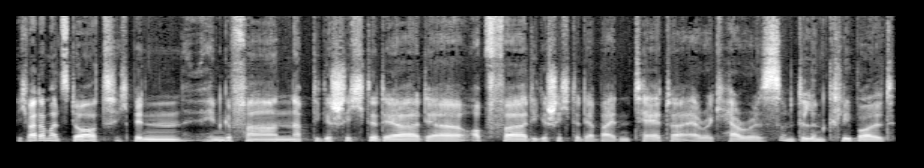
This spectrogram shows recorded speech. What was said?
Ich war damals dort. Ich bin hingefahren, habe die Geschichte der, der Opfer, die Geschichte der beiden Täter, Eric Harris und Dylan Klebold,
